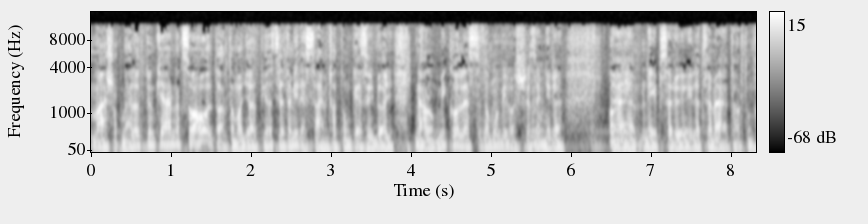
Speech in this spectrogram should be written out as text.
mások már előttünk járnak. Szóval hol tart a magyar piac, illetve mire számíthatunk ez ügybe, hogy nálunk mikor lesz ez a mobilos, ez ennyire e, népszerű, illetve merre tartunk?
